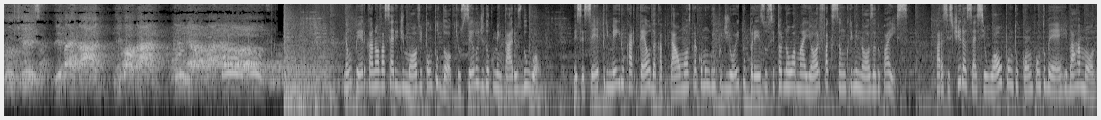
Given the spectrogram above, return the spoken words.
Justiça, liberdade, igualdade, união para todos. Não perca a nova série de Move.doc, o selo de documentários do UOL. PCC, primeiro cartel da capital, mostra como um grupo de oito presos se tornou a maior facção criminosa do país. Para assistir, acesse wall.com.br/move.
